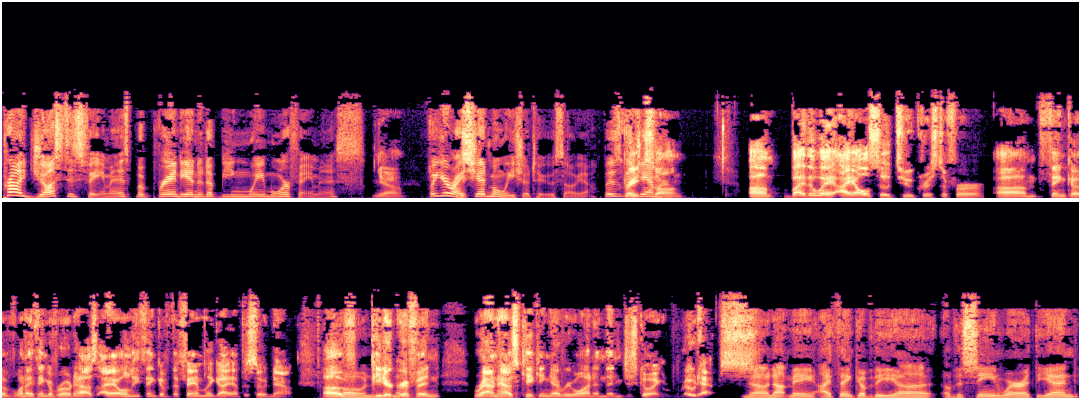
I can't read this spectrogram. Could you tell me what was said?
probably just as famous, but Brandy ended up being way more famous. Yeah. But you're right, she had Moesha too, so yeah. But it was a good Great jammer. song. Um, by the way, I also too, Christopher, um, think of when I think of Roadhouse, I only think of the Family Guy episode now of Oh, Peter no. Griffin roundhouse kicking everyone and then just going Roadhouse. No, not me. I think of the uh, of the scene where at the end.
